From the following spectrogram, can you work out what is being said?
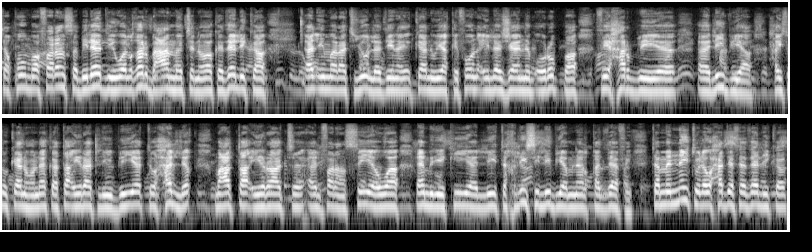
تقوم فرنسا بلادي والغرب عامة وكذلك الإماراتيون الذين كانوا يقفون إلى جانب أوروبا في حرب ليبيا حيث كان هناك طائرات ليبية تحلق مع الطائرات الفرنسية والأمريكية لتخليص ليبيا من القذافي. تمنيت لو حدث ذلك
